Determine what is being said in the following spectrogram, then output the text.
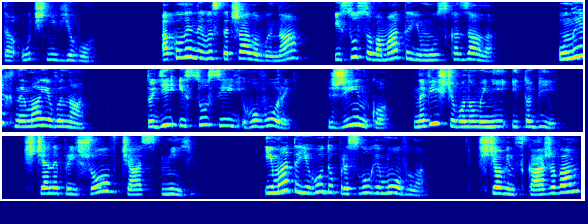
та учнів Його. А коли не вистачало вина, Ісусова мати йому сказала: У них немає вина. Тоді Ісус їй говорить: Жінко, навіщо воно мені і тобі? Ще не прийшов час мій. І мати його до прислуги мовила, що він скаже вам,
